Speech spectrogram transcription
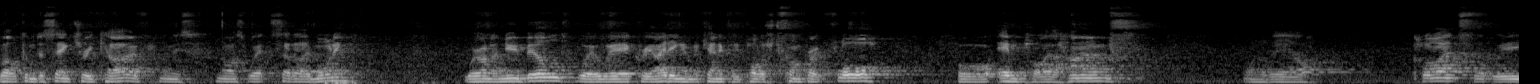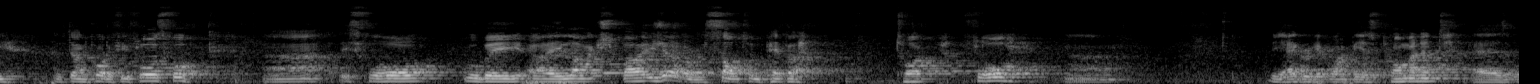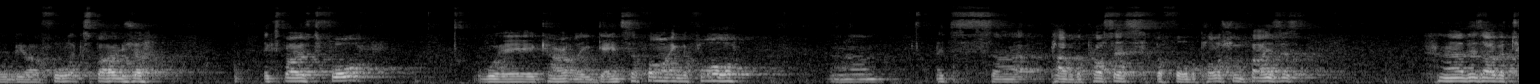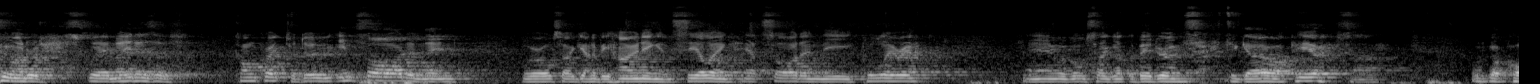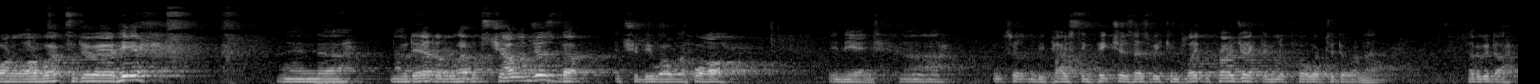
Welcome to Sanctuary Cove on this nice wet Saturday morning. We're on a new build where we're creating a mechanically polished concrete floor for Empire Homes, one of our clients that we have done quite a few floors for. Uh, this floor will be a low exposure or a salt and pepper type floor. Um, the aggregate won't be as prominent as it would be on a full exposure exposed floor. We're currently densifying the floor. Um, it's uh, part of the process before the polishing phases. Uh, there's over 200 square metres of concrete to do inside and then we're also going to be honing and sealing outside in the pool area. And we've also got the bedrooms to go up here. So we've got quite a lot of work to do out here. And uh, no doubt it'll have its challenges, but it should be well worthwhile in the end. Uh, we'll certainly be posting pictures as we complete the project and look forward to doing that. Have a good day.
